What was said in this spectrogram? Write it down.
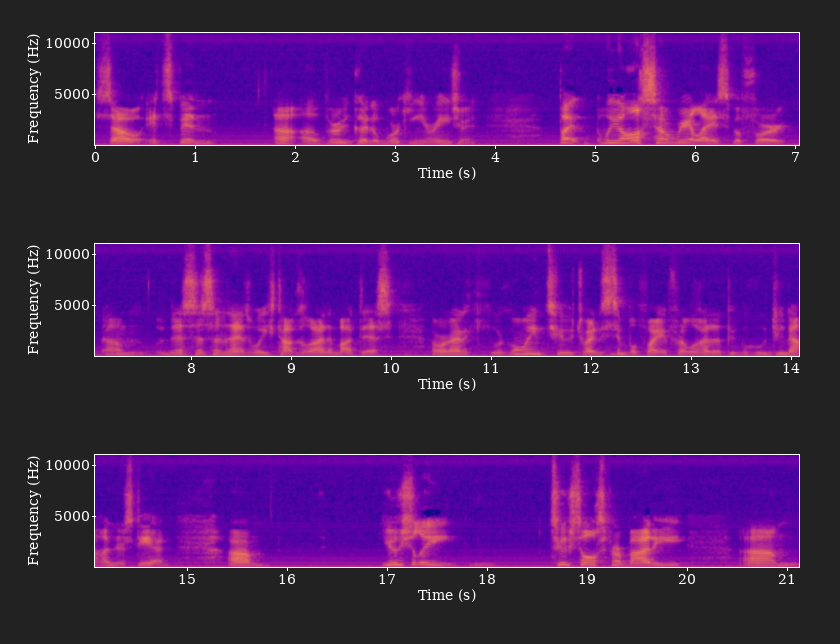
So it's been a, a very good working arrangement. But we also realized before um, this is sometimes we talk a lot about this, and we're going to we're going to try to simplify it for a lot of the people who do not understand. Um, usually, two souls per body um,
